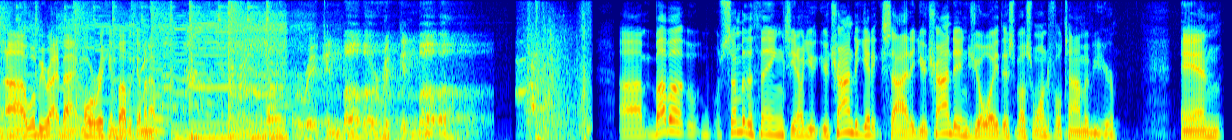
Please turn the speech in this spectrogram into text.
Uh, we'll be right back. More Rick and Bubba coming up. Rick and Bubba, Rick and Bubba. Um, Bubba, some of the things, you know, you, you're trying to get excited. You're trying to enjoy this most wonderful time of year. And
